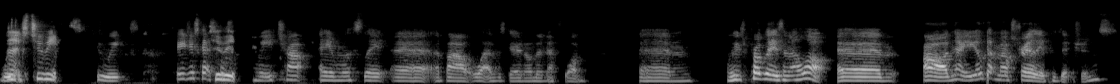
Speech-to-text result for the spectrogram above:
Week, next two weeks. two weeks. So you just get to weeks. listen to me chat aimlessly uh, about whatever's going on in F1, um, which probably isn't a lot. Um, oh no, you'll get my Australia predictions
